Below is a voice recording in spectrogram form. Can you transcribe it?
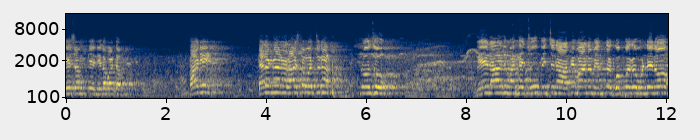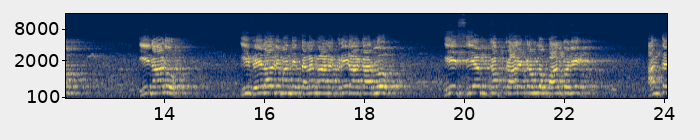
దేశంకి నిలబడ్డాం. కానీ తెలంగాణ రాష్ట్రం వచ్చిన రోజు వేలాది మంది చూపించిన అభిమానం ఎంత గొప్పగా ఉండేనో ఈనాడు ఈ వేలాది మంది తెలంగాణ క్రీడాకారులు ఈ సీఎం కప్ కార్యక్రమంలో పాల్గొని అంతే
